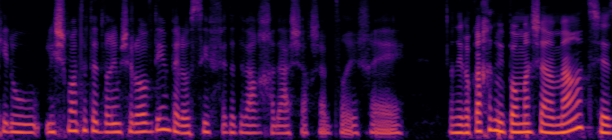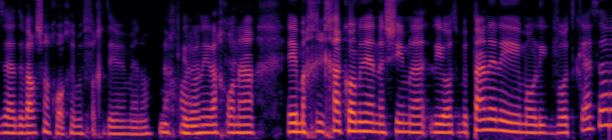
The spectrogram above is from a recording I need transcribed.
כאילו לשמוט את הדברים שלא עובדים ולהוסיף את הדבר החדש שעכשיו צריך אה, אני לוקחת מפה מה שאמרת, שזה הדבר שאנחנו הכי מפחדים ממנו. נכון. כאילו, אני לאחרונה אה, מכריחה כל מיני אנשים להיות בפאנלים או לגבות כסף.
